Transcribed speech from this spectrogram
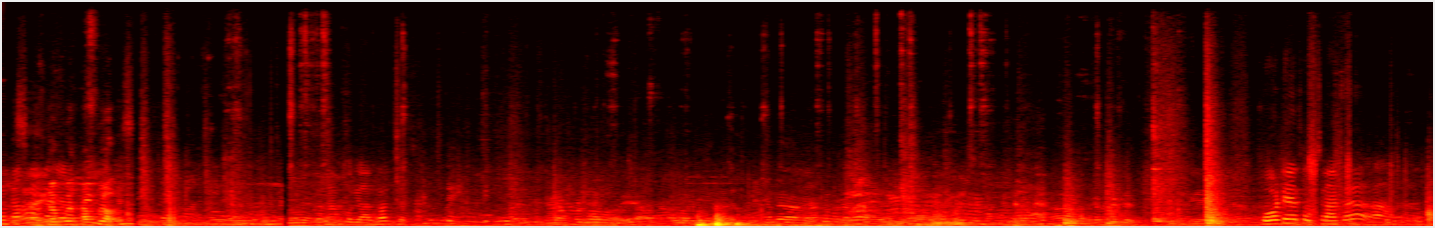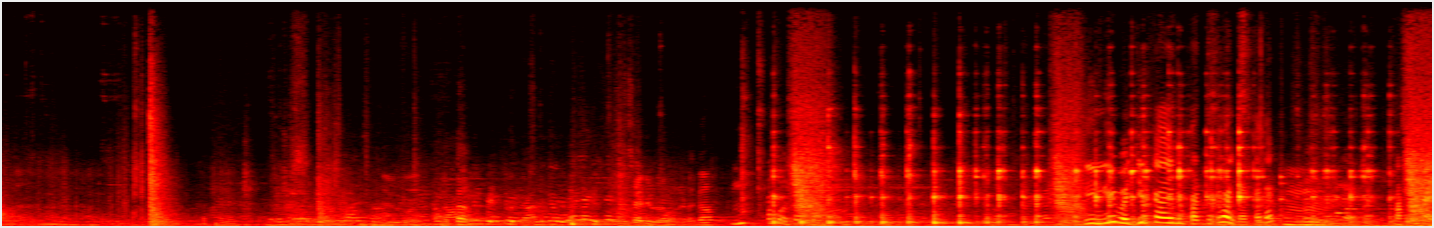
తక్కువ తక్కువ కోటేసి వచ్చినాక इडली भजी काय बटाटे म्हणतात का ते? वस्त्र काय?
